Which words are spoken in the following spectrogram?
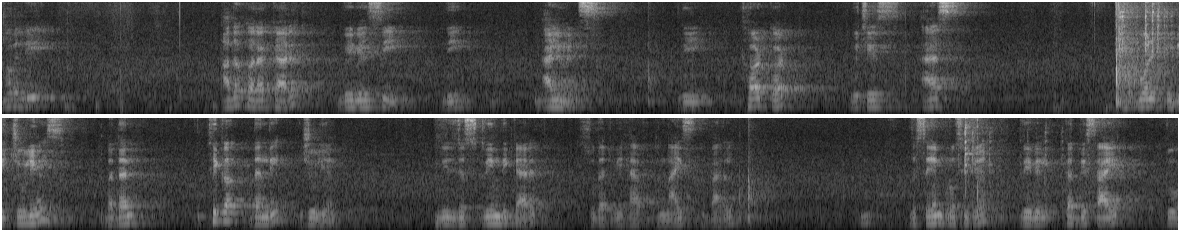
Now with the other carrot, we will see the allumettes. The third cut which is as equal to the juliennes but then thicker than the julienne. We will just trim the carrot so that we have a nice barrel. Hmm? The same procedure we will cut the side to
